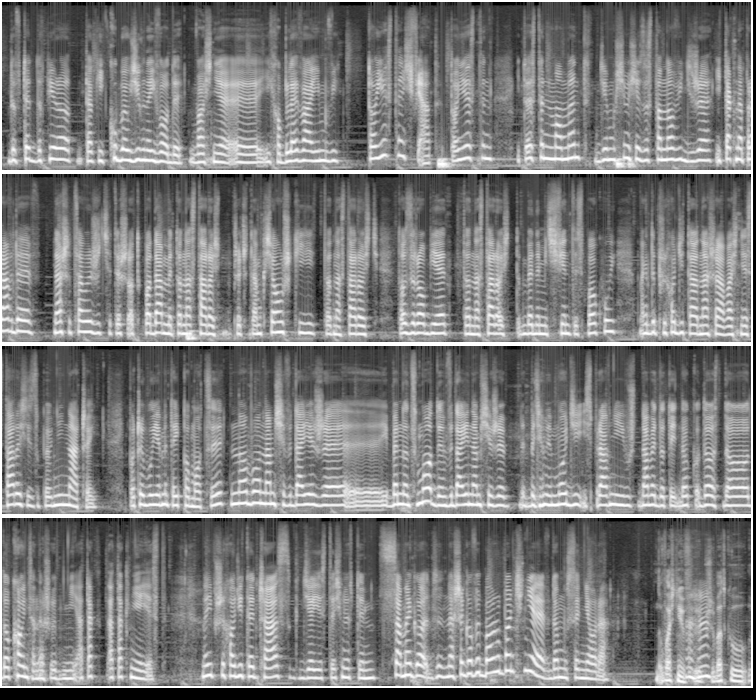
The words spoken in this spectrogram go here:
do, wtedy dopiero taki kubeł zimnej wody właśnie y, ich oblewa i mówi, to jest ten świat, to jest ten, i to jest ten moment, gdzie musimy się zastanowić, że i tak naprawdę nasze całe życie też odkładamy to na starość. Przeczytam książki, to na starość to zrobię, to na starość będę mieć święty spokój. A gdy przychodzi ta nasza właśnie starość, jest zupełnie inaczej. Potrzebujemy tej pomocy, no bo nam się wydaje, że yy, będąc młodym, wydaje nam się, że będziemy młodzi i sprawni już nawet do, tej, do, do, do, do końca naszych dni, a tak, a tak nie jest. No i przychodzi ten czas, gdzie jesteśmy w tym samego naszego wyboru, bądź nie, w domu seniora. No właśnie, w, Mhm. przypadku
